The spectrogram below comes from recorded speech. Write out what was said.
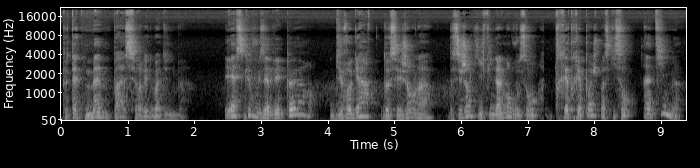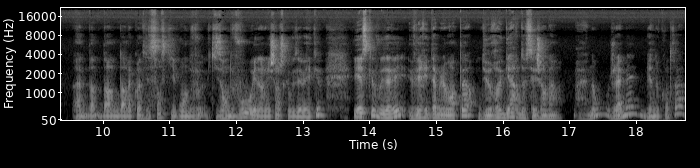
peut-être même pas sur les doigts d'une main. Et est-ce que vous avez peur du regard de ces gens-là? De ces gens qui finalement vous sont très très proches parce qu'ils sont intimes? Hein, dans, la connaissance qu'ils ont, de vous et dans l'échange que vous avez avec eux. Et est-ce que vous avez véritablement peur du regard de ces gens-là? Ben non, jamais, bien au contraire.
